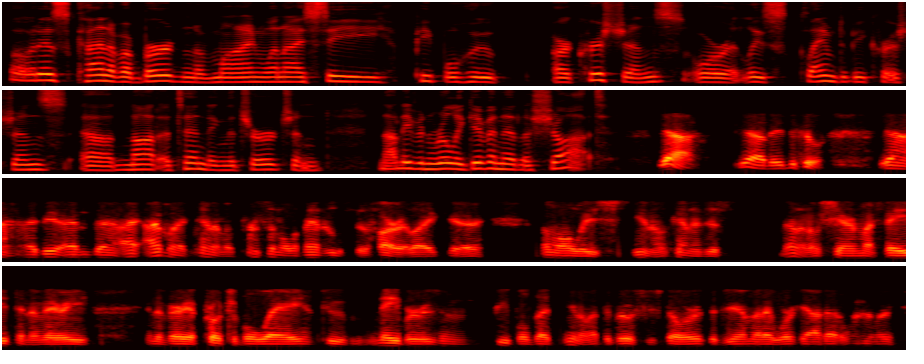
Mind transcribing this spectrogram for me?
Well, it is kind of a burden of mine when I see people who are Christians, or at least claim to be Christians, uh, not attending the church and not even really giving it a shot. Yeah, yeah, they do. Yeah, I do, and uh, I, I'm a kind of a personal evangelist at heart. Like uh, I'm always, you know, kind of just I don't know, sharing my faith in a very in a very approachable way to neighbors and people that you know at the grocery store, at the gym that I work out at, or whatever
